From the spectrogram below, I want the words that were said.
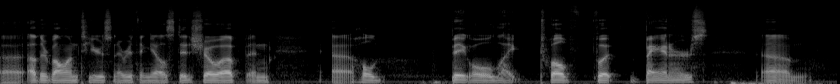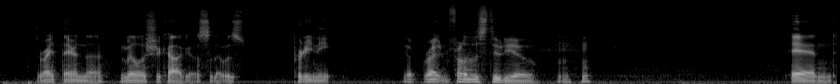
uh, other volunteers and everything else did show up and uh, hold big old like 12 foot banners um, right there in the middle of Chicago. So that was pretty neat. Yep, right in front of the studio. Mm-hmm. And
